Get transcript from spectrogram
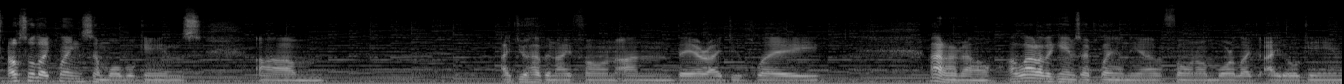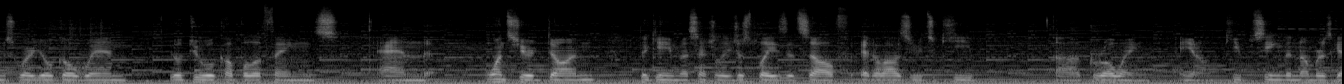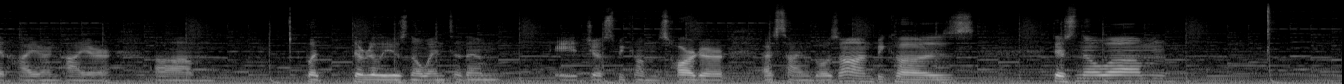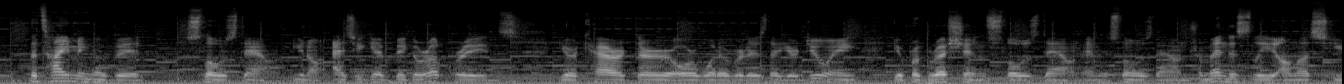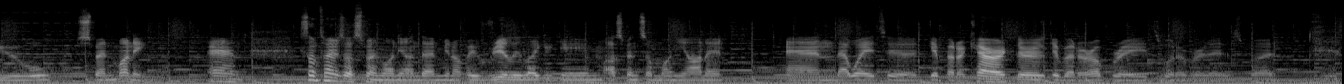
I also like playing some mobile games. Um, I do have an iPhone on there. I do play. I don't know. A lot of the games I play on the iPhone are more like idle games where you'll go in, you'll do a couple of things, and once you're done, the game essentially just plays itself. It allows you to keep uh, growing, you know, keep seeing the numbers get higher and higher. Um, but there really is no end to them. It just becomes harder as time goes on because there's no um, the timing of it slows down. You know, as you get bigger upgrades, your character or whatever it is that you're doing, your progression slows down, and it slows down tremendously unless you spend money. And sometimes I'll spend money on them. You know, if I really like a game, I'll spend some money on it, and that way to get better characters, get better upgrades, whatever it is. But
